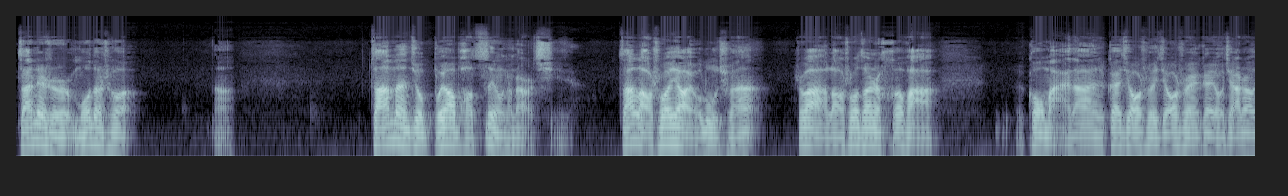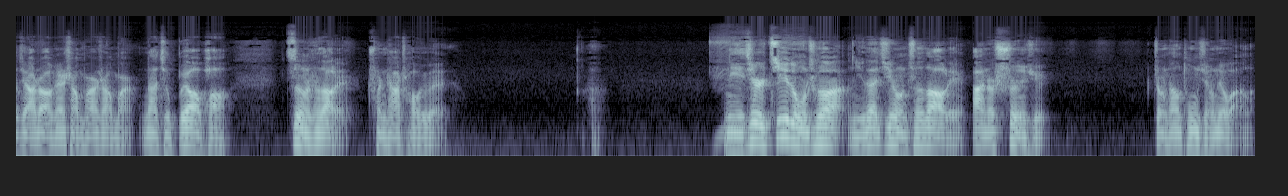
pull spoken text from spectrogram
咱这是摩托车，啊，咱们就不要跑自行车道骑去。咱老说要有路权，是吧？老说咱是合法购买的，该交税交税，该有驾照驾照，该上牌上牌，那就不要跑自行车道里穿插超越的，你就是机动车，你在机动车道里按照顺序。正常通行就完了，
